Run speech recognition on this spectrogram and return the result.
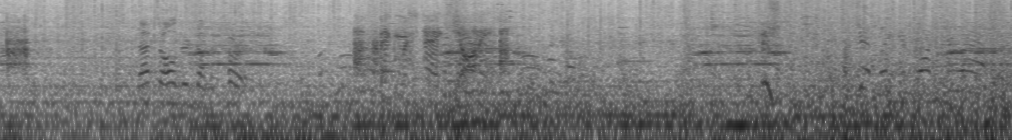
That's Aldridge on the turret. Big mistake, Johnny. Find him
